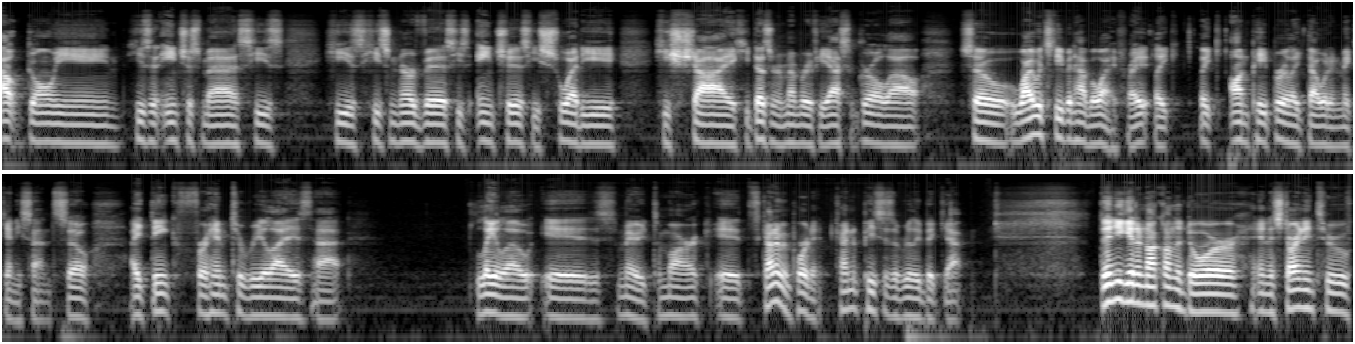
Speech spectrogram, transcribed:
outgoing. He's an anxious mess. He's he's he's nervous. He's anxious. He's sweaty. He's shy. He doesn't remember if he asked a girl out. So why would Steven have a wife, right? Like like on paper, like that wouldn't make any sense. So I think for him to realize that Layla is married to Mark, it's kind of important. Kind of pieces a really big gap. Then you get a knock on the door, and it's starting to.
